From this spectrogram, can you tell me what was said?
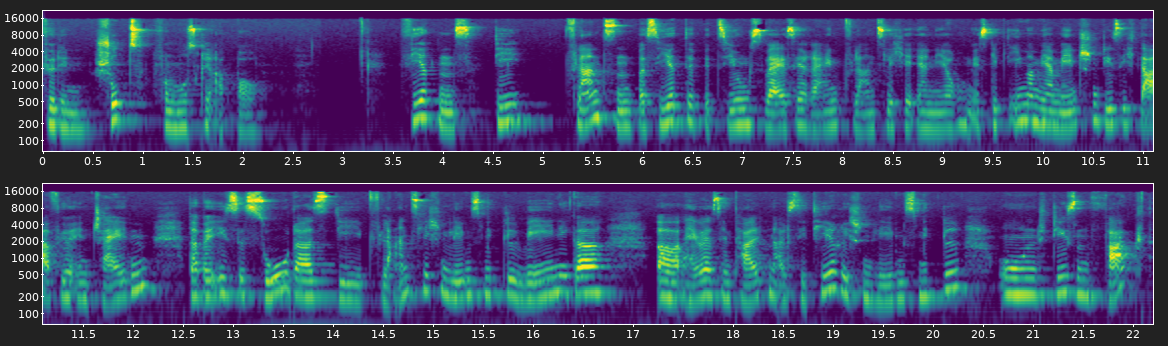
für den Schutz von Muskelabbau. Viertens, die pflanzenbasierte bzw. rein pflanzliche Ernährung. Es gibt immer mehr Menschen, die sich dafür entscheiden. Dabei ist es so, dass die pflanzlichen Lebensmittel weniger äh, Eiweiß enthalten als die tierischen Lebensmittel und diesen Fakt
